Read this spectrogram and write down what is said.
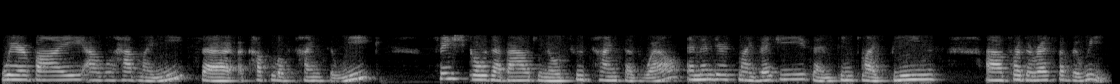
whereby I will have my meats uh, a couple of times a week. Fish goes about, you know, two times as well. And then there's my veggies and things like beans uh, for the rest of the week.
